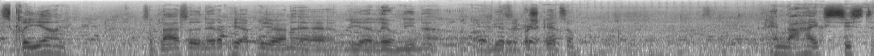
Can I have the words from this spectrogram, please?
skrigeren, som plejer at sidde netop her på hjørnet af Via Leonina og Via del Boschetto, han var her ikke sidst,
